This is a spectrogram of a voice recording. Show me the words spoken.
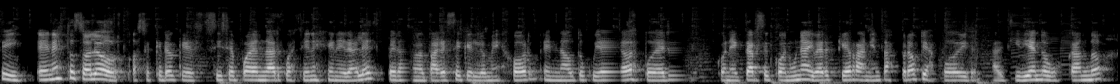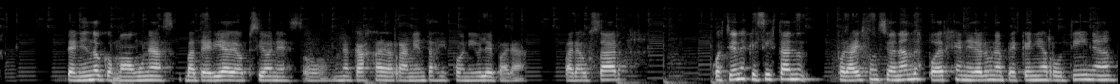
Sí, en esto solo, o sea, creo que sí se pueden dar cuestiones generales, pero me parece que lo mejor en autocuidado es poder conectarse con una y ver qué herramientas propias puedo ir adquiriendo, buscando, teniendo como una batería de opciones o una caja de herramientas disponible para, para usar. Cuestiones que sí están por ahí funcionando es poder generar una pequeña rutina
